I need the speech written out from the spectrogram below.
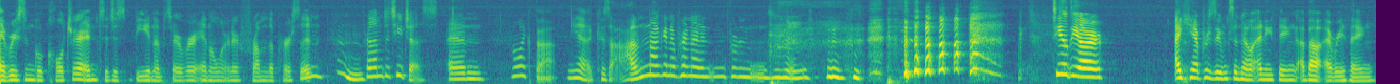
every single culture and to just be an observer and a learner from the person Hmm, for them to teach us. And I like that. yeah, because I'm not gonna pronounce. TLDR, I can't presume to know anything about everything.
